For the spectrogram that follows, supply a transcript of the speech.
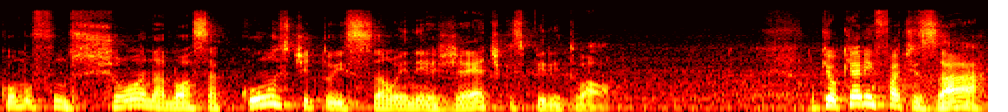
como funciona a nossa constituição energética espiritual. O que eu quero enfatizar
